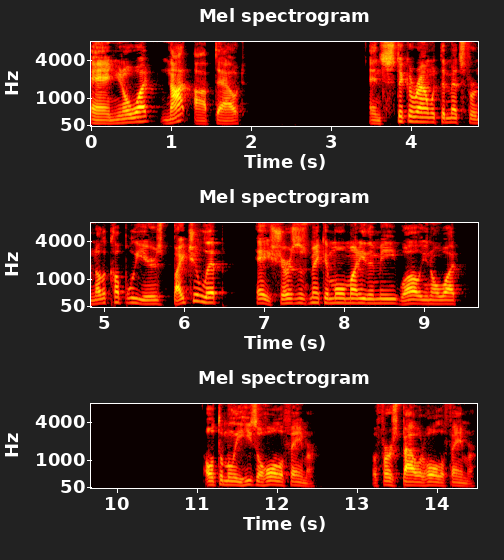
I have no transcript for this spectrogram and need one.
and you know what? Not opt out and stick around with the Mets for another couple of years, bite your lip. Hey, Scherzer's making more money than me. Well, you know what? Ultimately, he's a Hall of Famer, a first ballot Hall of Famer.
